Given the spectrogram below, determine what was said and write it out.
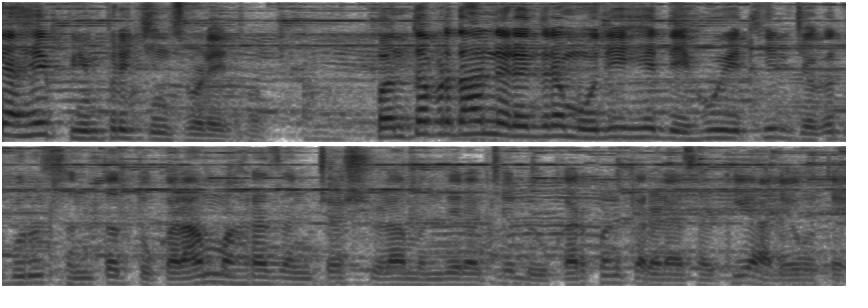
आहे पिंपरी चिंचवड येथून पंतप्रधान नरेंद्र मोदी हे देहू येथील जगद्गुरू संत तुकाराम महाराजांच्या शिळा मंदिराचे लोकार्पण करण्यासाठी आले होते.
